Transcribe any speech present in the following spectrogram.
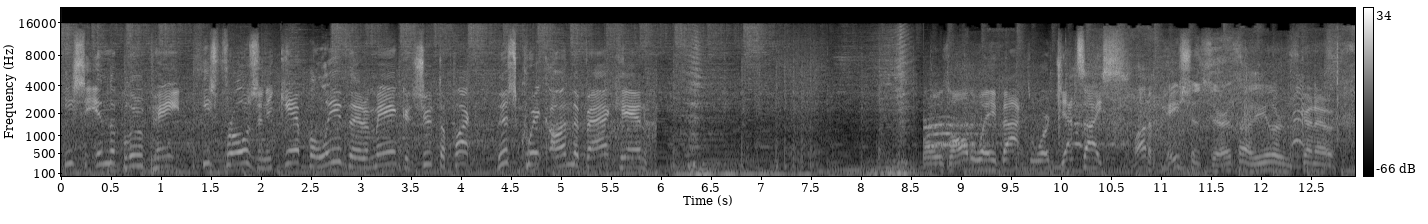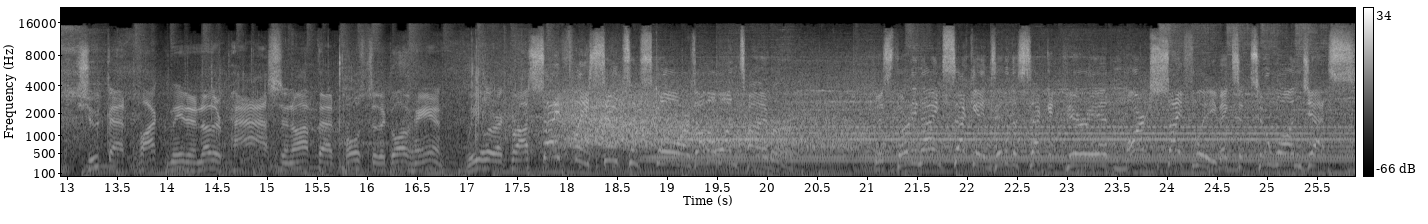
He's in the blue paint. He's frozen. He can't believe that a man could shoot the puck this quick on the backhand. Rolls all the way back toward Jets ice. A lot of patience there. I thought Wheeler was going to shoot that puck, made another pass, and off that post to the glove hand. Wheeler across, safely shoots and scores on a one-timer. Just 39 seconds into the second period, Scheifele makes it 2-1 Jets.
